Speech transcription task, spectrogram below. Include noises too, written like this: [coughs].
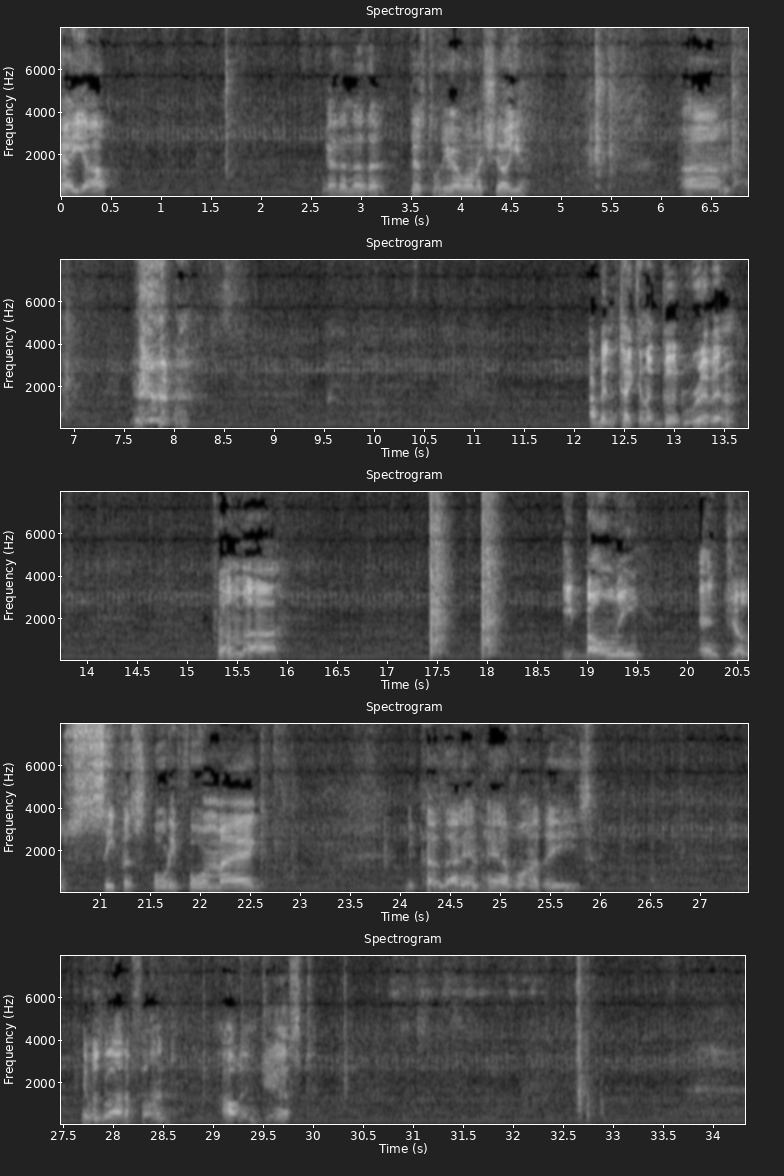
Okay, y'all. Got another pistol here I want to show you. Um, [coughs] I've been taking a good ribbon from uh, and Josephus 44 mag because I didn't have one of these. It was a lot of fun, all in jest.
